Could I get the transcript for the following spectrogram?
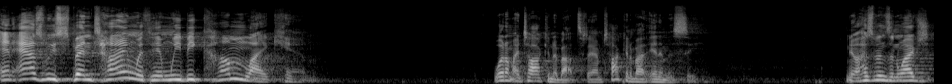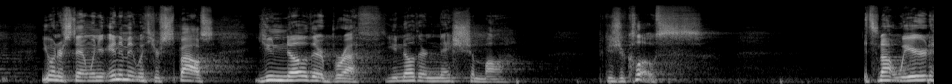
And as we spend time with Him, we become like Him. What am I talking about today? I'm talking about intimacy. You know, husbands and wives, you understand when you're intimate with your spouse, you know their breath, you know their neshama, because you're close. It's not weird,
